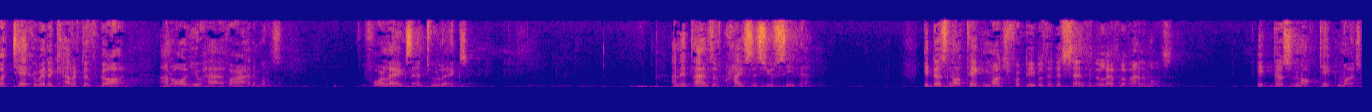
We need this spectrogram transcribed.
But take away the character of God, and all you have are animals. Four legs and two legs. And in times of crisis, you see that. It does not take much for people to descend to the level of animals. It does not take much,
